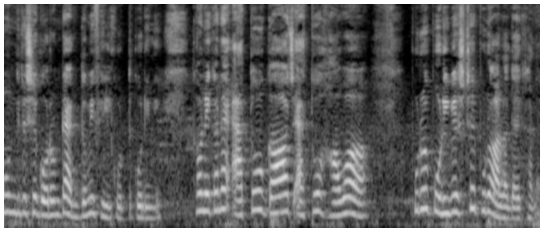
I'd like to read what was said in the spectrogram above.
মন্দিরে সে গরমটা একদমই ফিল করতে করিনি। কারণ এখানে এত গাছ, এত হাওয়া, পুরো পরিবেশটাই পুরো আলাদা এখানে।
